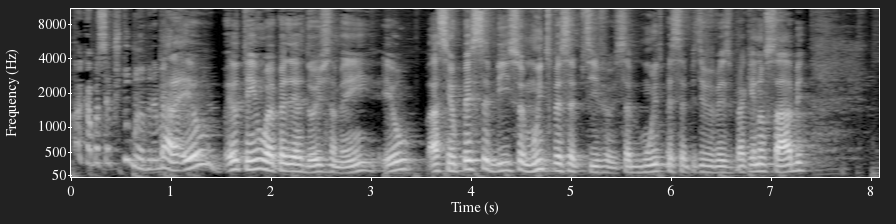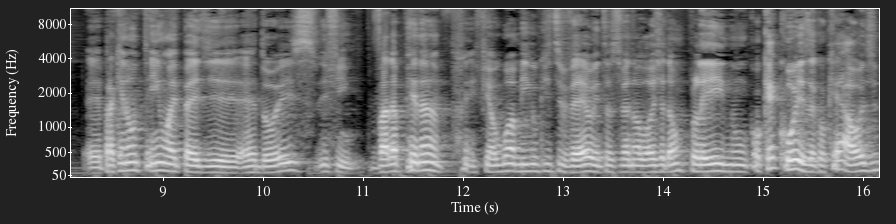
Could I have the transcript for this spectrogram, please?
acaba se acostumando, né? Cara, eu, eu tenho o iPad Air 2 também. Eu, assim, eu percebi, isso é muito perceptível, isso é muito perceptível mesmo. Para quem não sabe, é, para quem não tem um iPad Air 2, enfim, vale a pena, enfim, algum amigo que tiver, ou então se estiver na loja, dar um play num qualquer coisa, qualquer áudio,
